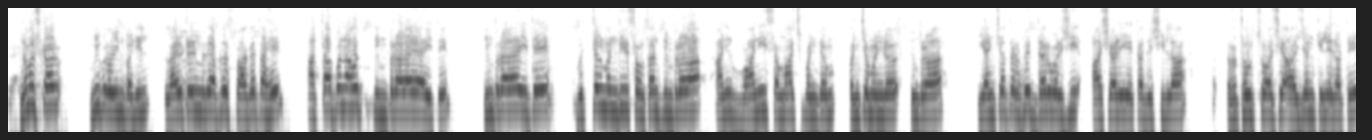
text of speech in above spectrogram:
नमस्कार मी प्रवीण पाटील. लाईव्ह ट्रेनमध्ये आपलं स्वागत आहे. आत्ता आपण आहोत पिंपराळा या इथे. पिंपराळा इथे विठ्ठल मंदिर संस्थान पिंपराळा आणि वाणी समाज पंच पंचमंडळ पिंपराळा यांच्यातर्फे दरवर्षी आषाढी एकादशीला रथोत्सवाचे आयोजन केले जाते.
